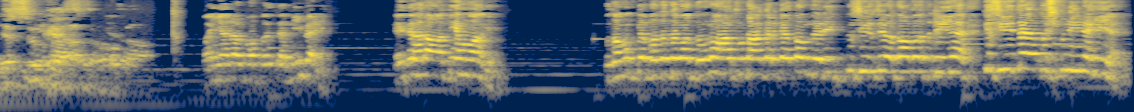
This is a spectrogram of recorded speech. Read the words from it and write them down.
यीशु के हाथ होगा भाइया नाल मोहब्बत करनी पैनी नहीं तो हर आगे हम आगे। खुदावंत के बदल मैं दोनों हाथ उठाकर कहता हूँ मेरी किसी से अदावत नहीं है। किसी से दुश्मनी नहीं है।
